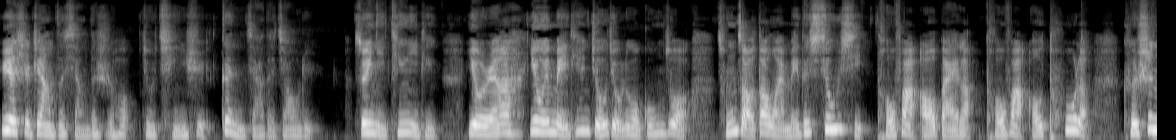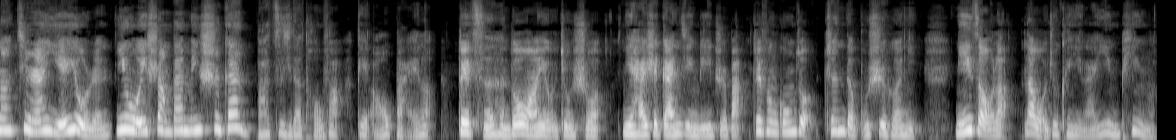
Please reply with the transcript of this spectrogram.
越是这样子想的时候，就情绪更加的焦虑。所以你听一听，有人啊，因为每天九九六工作，从早到晚没得休息，头发熬白了，头发熬秃了。可是呢，竟然也有人因为上班没事干，把自己的头发给熬白了。对此，很多网友就说：“你还是赶紧离职吧，这份工作真的不适合你。你走了，那我就可以来应聘了。”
